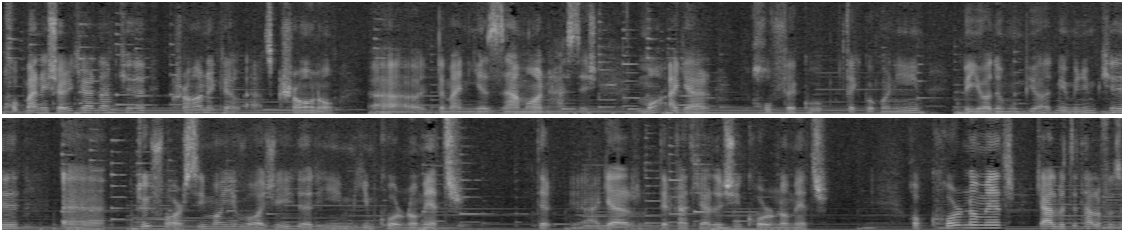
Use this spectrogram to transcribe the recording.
خب من اشاره کردم که کرانیکل از کرونو به معنی زمان هستش. ما اگر خوب فکر, فکر بکنیم به یادمون بیاد می‌بینیم که توی فارسی ما یه واژه‌ای داریم میگیم کرونومتر. اگر دقت کرده باشین کرونومتر. خب کرونومتر که البته تلفظ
